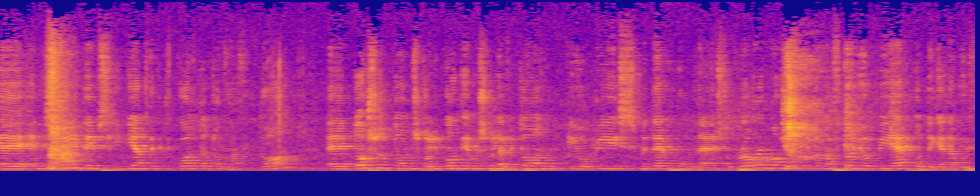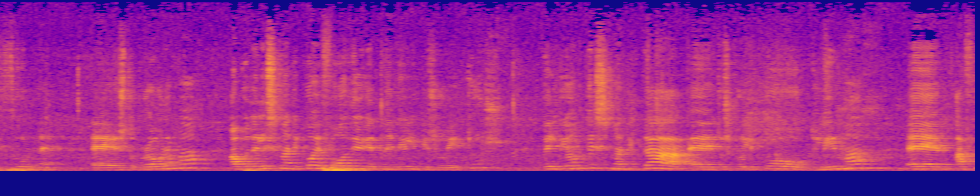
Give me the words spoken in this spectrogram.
Ε, ενισχύεται η ψυχική ανθεκτικότητα των μαθητών, ε, τόσο των σχολικών διαμεσολαβητών οι οποίοι συμμετέχουν ε, στο πρόγραμμα, όσο και των μαθητών οι οποίοι έρχονται για να βοηθούν ε, στο πρόγραμμα. Αποτελεί σημαντικό εφόδιο για την ενήλικη ζωή τους. Βελτιώνεται σημαντικά ε, το σχολικό κλίμα, ε, αφού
